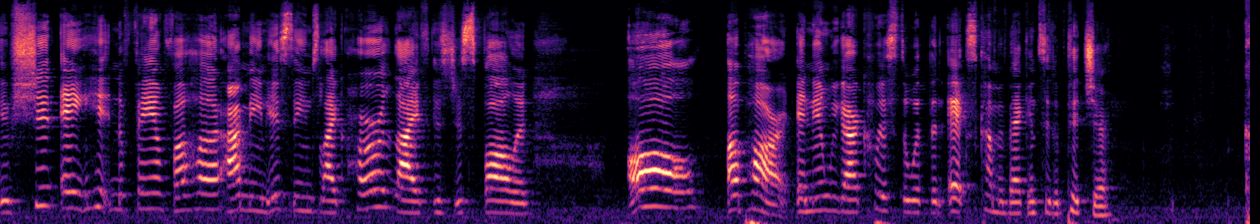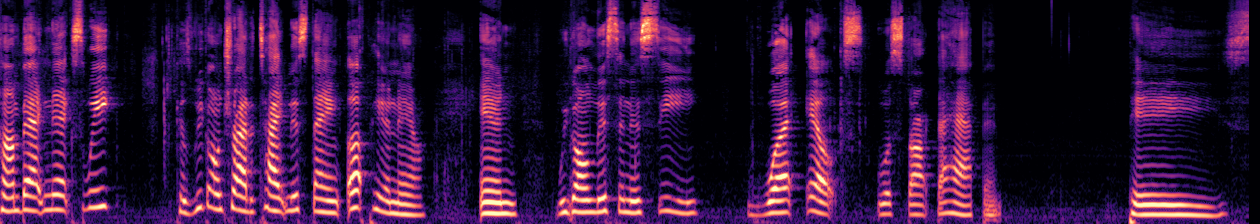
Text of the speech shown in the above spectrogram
if shit ain't hitting the fan for her, I mean, it seems like her life is just falling all apart. And then we got Crystal with an ex coming back into the picture. Come back next week because we're to try to tighten this thing up here now. And we're going to listen and see what else will start to happen. Peace.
